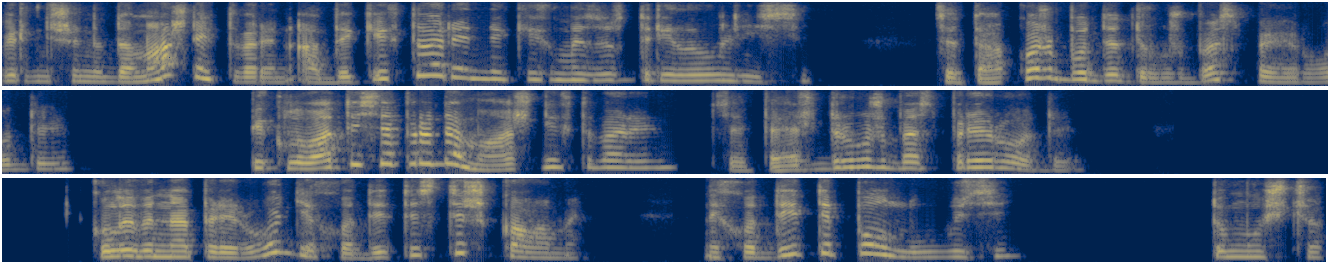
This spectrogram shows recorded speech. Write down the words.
Вірніше, не домашніх тварин, а диких тварин, яких ми зустріли у лісі. Це також буде дружба з природою. Піклуватися про домашніх тварин це теж дружба з природою. Коли ви на природі ходити стежками, не ходити по лузі, тому що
